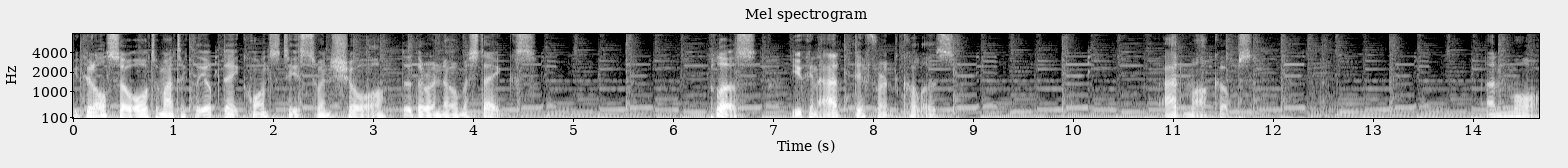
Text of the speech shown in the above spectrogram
You can also automatically update quantities to ensure that there are no mistakes. Plus, you can add different colours, add markups, and more.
